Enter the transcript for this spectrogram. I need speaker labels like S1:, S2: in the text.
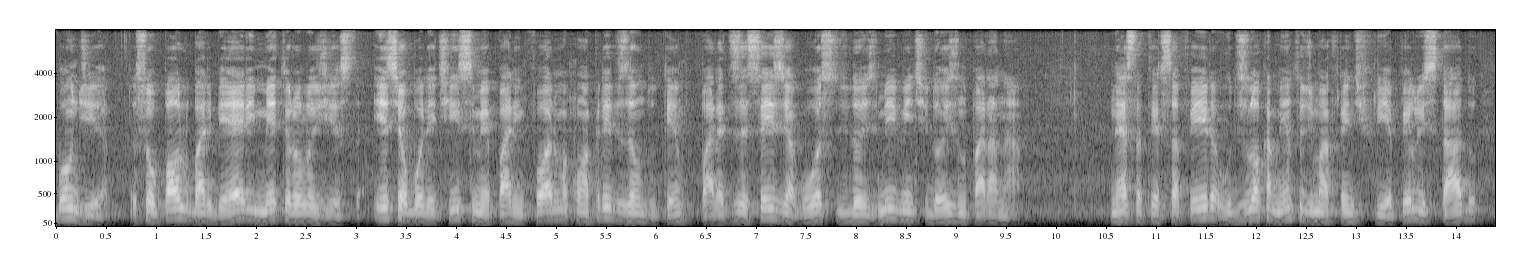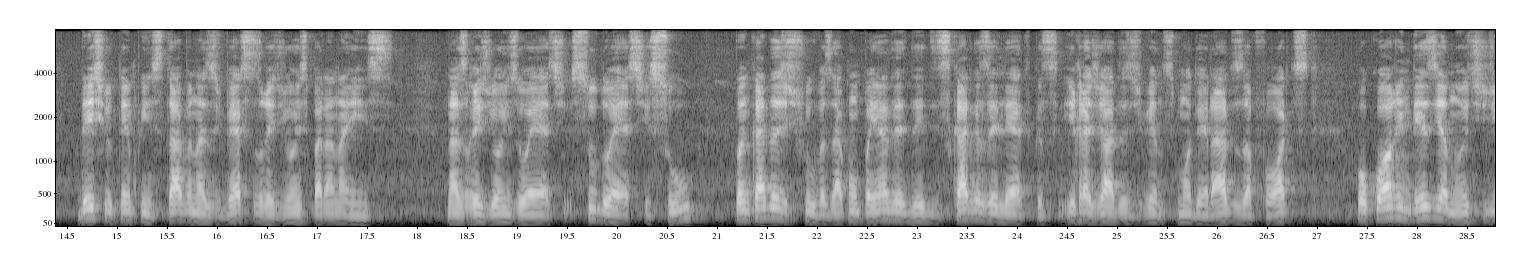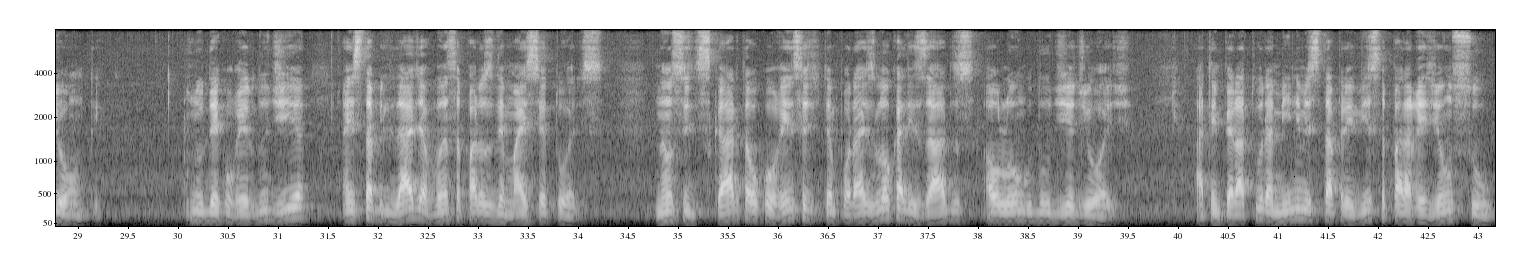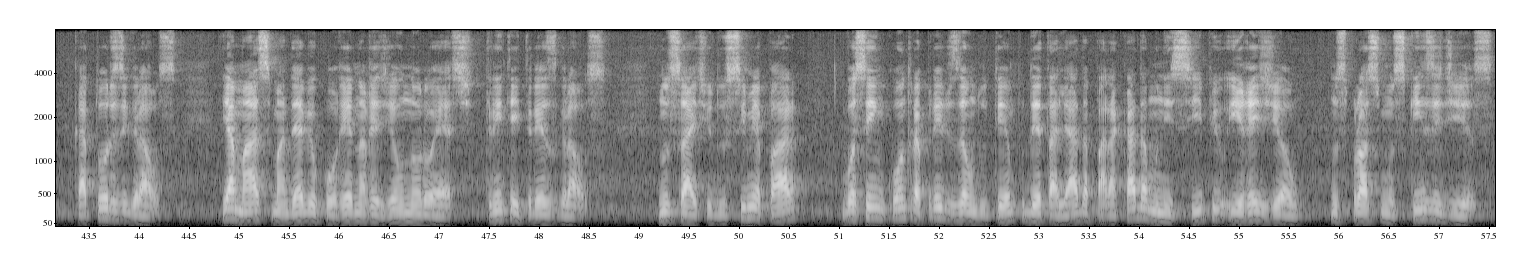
S1: Bom dia, eu sou Paulo Barbieri, meteorologista. Esse é o Boletim Se Informa com a previsão do tempo para 16 de agosto de 2022 no Paraná. Nesta terça-feira, o deslocamento de uma frente fria pelo estado deixa o tempo instável nas diversas regiões paranaenses. Nas regiões oeste, sudoeste e sul, pancadas de chuvas acompanhadas de descargas elétricas e rajadas de ventos moderados a fortes ocorrem desde a noite de ontem. No decorrer do dia, a instabilidade avança para os demais setores. Não se descarta a ocorrência de temporais localizados ao longo do dia de hoje. A temperatura mínima está prevista para a região sul, 14 graus, e a máxima deve ocorrer na região noroeste, 33 graus. No site do CIMEPAR, você encontra a previsão do tempo detalhada para cada município e região nos próximos 15 dias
